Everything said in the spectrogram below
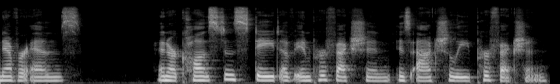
never ends, and our constant state of imperfection is actually perfection.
